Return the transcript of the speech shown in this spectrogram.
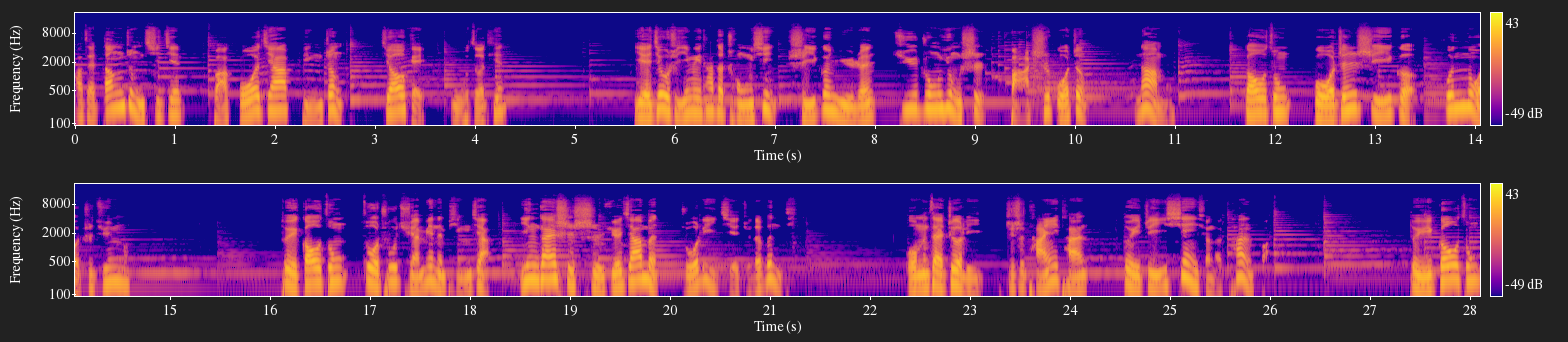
他在当政期间把国家秉政交给武则天，也就是因为他的宠信使一个女人居中用事，把持国政。那么，高宗果真是一个昏诺之君吗？对高宗做出全面的评价，应该是史学家们。着力解决的问题，我们在这里只是谈一谈对这一现象的看法。对于高宗，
